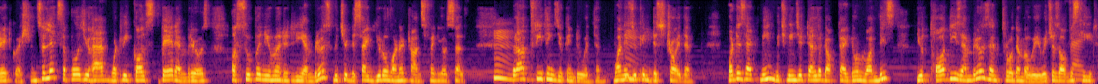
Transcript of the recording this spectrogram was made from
great questions. So let's suppose you have what we call spare embryos or supernumerary embryos which you decide you don't want to transfer yourself. Hmm. there are three things you can do with them. One is hmm. you can destroy them what does that mean? Which means you tell the doctor, I don't want this. You thaw these embryos and throw them away, which is obviously right.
